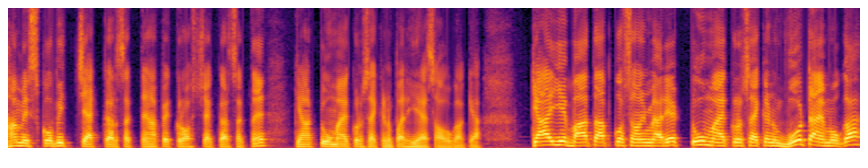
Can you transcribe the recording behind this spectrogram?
हम इसको भी चेक कर सकते हैं, यहाँ पे क्रॉस चेक कर सकते हैं कि हाँ टू माइक्रो सेकंड पर ही ऐसा होगा क्या। क्या ये बात आपको समझ में आ रही है? टू माइक्रो सेकंड वो टाइम होगा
